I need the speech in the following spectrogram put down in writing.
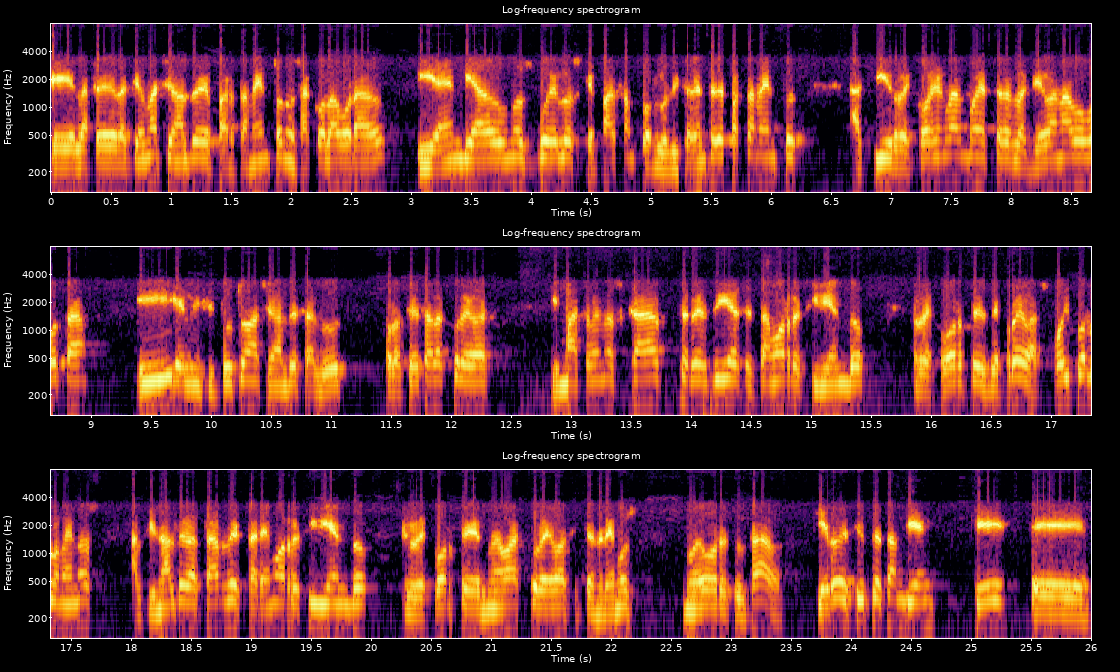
Eh, la Federación Nacional de Departamentos nos ha colaborado y ha enviado unos vuelos que pasan por los diferentes departamentos. Aquí recogen las muestras, las llevan a Bogotá y el Instituto Nacional de Salud procesa las pruebas y más o menos cada tres días estamos recibiendo reportes de pruebas. Hoy por lo menos al final de la tarde estaremos recibiendo el reporte de nuevas pruebas y tendremos nuevos resultados. Quiero decirte también que, eh,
